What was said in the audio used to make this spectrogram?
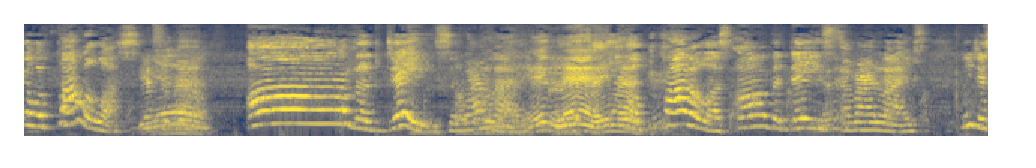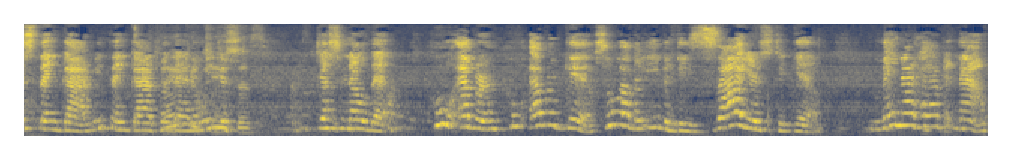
it will follow us Yes, it Yeah. Will. all the days of our lives. Amen. It will follow us all the days of our lives. We just thank God. We thank God for that. Thank you, And we just Jesus. just know that whoever whoever gives, whoever even desires to give, may not have it now,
